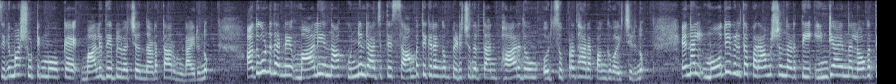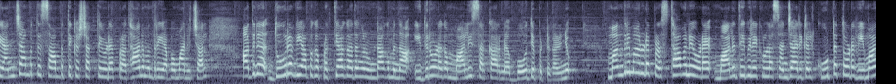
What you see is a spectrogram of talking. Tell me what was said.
സിനിമാ ഷൂട്ടിങ്ങും ഒക്കെ മാലദ്വീപിൽ വെച്ച് നടത്താറുണ്ടായിരുന്നു അതുകൊണ്ട് തന്നെ മാലി എന്ന കുഞ്ഞൻ രാജ്യത്തെ സാമ്പത്തിക രംഗം പിടിച്ചു നിർത്താൻ ഭാരതവും ഒരു സുപ്രധാന പങ്ക് വഹിച്ചിരുന്നു. എന്നാൽ മോദി വിരുദ്ധ പരാമർശം നടത്തി ഇന്ത്യ എന്ന ലോകത്തെ അഞ്ചാമത്തെ സാമ്പത്തിക ശക്തിയുടെ പ്രധാനമന്ത്രിയെ അപമാനിച്ചാൽ അതിന് ദൂരവ്യാപക പ്രത്യാഘാതങ്ങൾ ഉണ്ടാകുമെന്ന് ഇതിനോടകം മാലി സർക്കാരിന് ബോധ്യപ്പെട്ടു കഴിഞ്ഞു. മന്ത്രിമാരുടെ പ്രസ്താവനയോടെ മാലദ്വീപിലേക്കുള്ള സഞ്ചാരികൾ കൂട്ടത്തോടെ വിമാന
